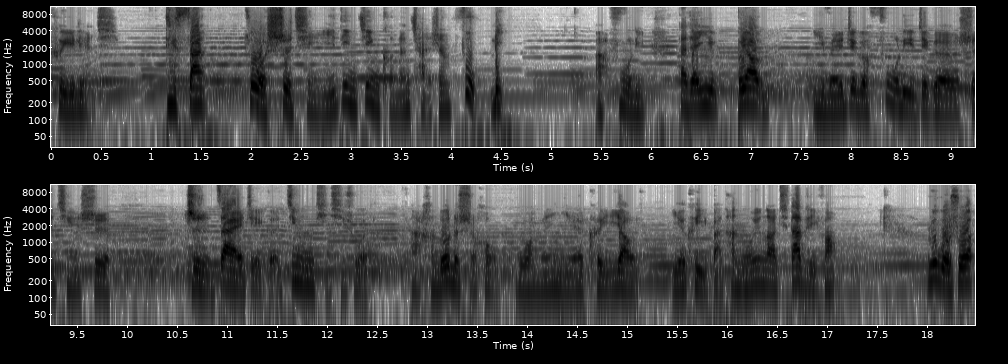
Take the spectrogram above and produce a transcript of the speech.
刻意练习。第三，做事情一定尽可能产生复利啊，复利。大家一不要以为这个复利这个事情是。只在这个金融体系说的啊，很多的时候我们也可以要，也可以把它挪用到其他的地方。如果说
